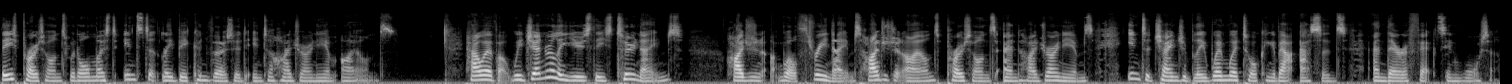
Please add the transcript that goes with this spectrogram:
these protons would almost instantly be converted into hydronium ions. However, we generally use these two names, hydrogen, well, three names, hydrogen ions, protons, and hydroniums, interchangeably when we're talking about acids and their effects in water.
